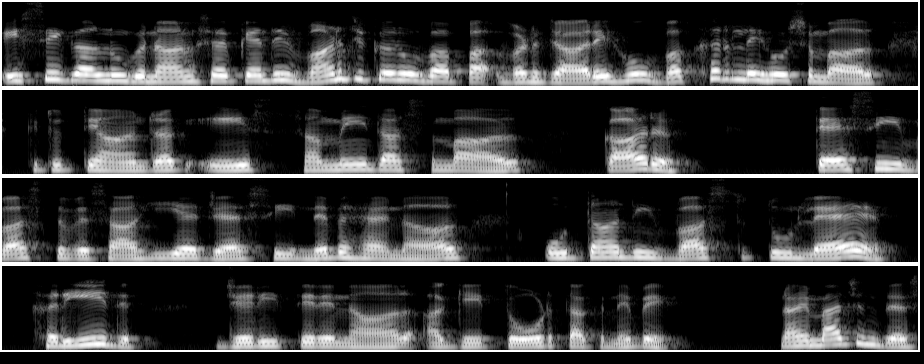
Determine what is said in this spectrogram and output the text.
ਇਸੇ ਗੱਲ ਨੂੰ ਗੁਰੂ ਨਾਨਕ ਸਾਹਿਬ ਕਹਿੰਦੇ, ਵਣਜ ਕਰੋ ਵਣਜਾਰੇ ਹੋ, ਵਖਰ ਲਿਓ ਸੰਭਾਲ, ਕਿ ਤੂੰ ਧਿਆਨ ਰੱਖ ਇਸ ਸਮੇਂ ਦਾ ਸੰਭਾਲ ਕਰ। ਤੈਸੀ ਵਸਤ ਵਿਸਾਹੀ ਹੈ ਜੈਸੀ ਨਿਭ ਹੈ ਨਾਲ। ਉਦਾਂ ਦੀ ਵਸਤ ਤੂੰ ਲੈ, ਖਰੀਦ, ਜਿਹੜੀ ਤੇਰੇ ਨਾਲ ਅੱਗੇ ਤੋੜ ਤੱਕ ਨਿਭੇ। Now imagine this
